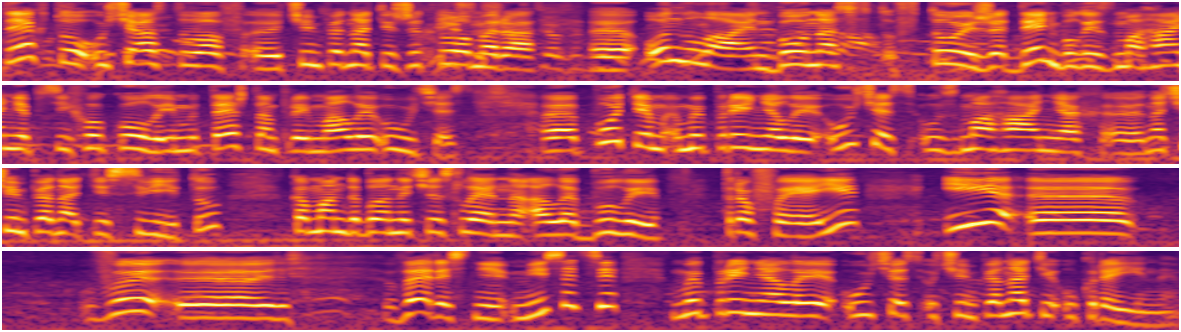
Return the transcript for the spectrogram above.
Дехто участвував в чемпіонаті Житомира е, онлайн, бо у нас в- той же день були змагання психоколи, і ми теж там приймали участь. Е, Потім ми прийняли участь у змаганнях е, на чемпіонаті світу. Команда була нечисленна, але були трофеї. І е, в е, вересні місяці ми прийняли участь у чемпіонаті України.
